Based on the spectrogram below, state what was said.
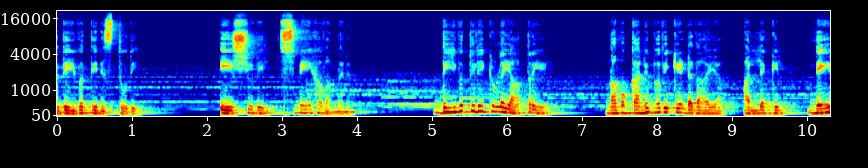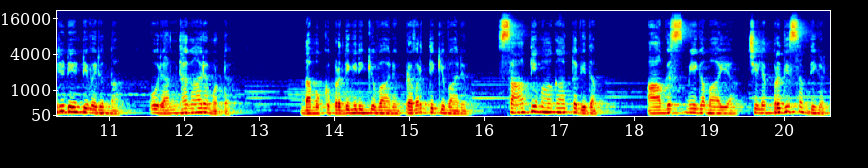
ദൈവത്തിന് സ്തുതി. യേശുവിൽ സ്നേഹവന്ദനം. ദൈവത്തിലേക്കുള്ള യാത്രയിൽ നമുക്കനുഭവിക്കേണ്ടതായ അല്ലെങ്കിൽ നേരിടേണ്ടി വരുന്ന ഒരു അന്ധകാരമുണ്ട് നമുക്ക് പ്രതികരിക്കുവാനും പ്രവർത്തിക്കുവാനും സാധ്യമാകാത്ത വിധം ആകസ്മികമായ ചില പ്രതിസന്ധികൾ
